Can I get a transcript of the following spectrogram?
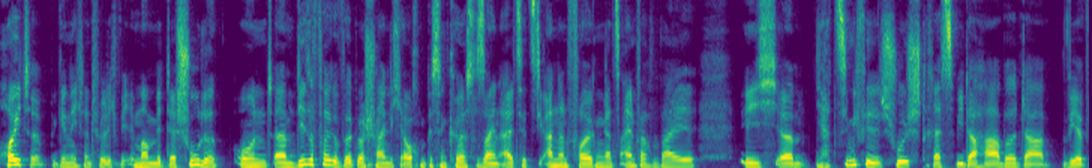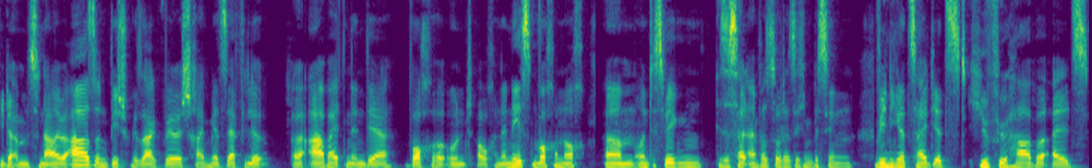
Heute beginne ich natürlich wie immer mit der Schule. Und ähm, diese Folge wird wahrscheinlich auch ein bisschen kürzer sein als jetzt die anderen Folgen. Ganz einfach, weil ich ähm, ja ziemlich viel Schulstress wieder habe, da wir wieder im Szenario A sind. Wie schon gesagt, wir schreiben jetzt sehr viele äh, Arbeiten in der Woche und auch in der nächsten Woche noch. Ähm, und deswegen ist es halt einfach so, dass ich ein bisschen weniger Zeit jetzt hierfür habe als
